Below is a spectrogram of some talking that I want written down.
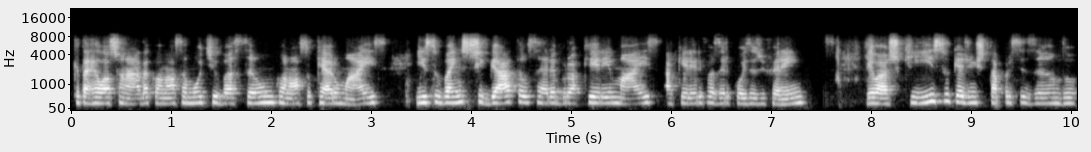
que está relacionada com a nossa motivação, com o nosso quero mais. Isso vai instigar teu cérebro a querer mais, a querer fazer coisas diferentes. Eu acho que isso que a gente está precisando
